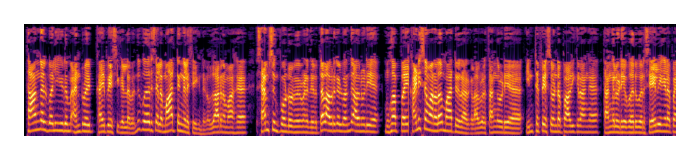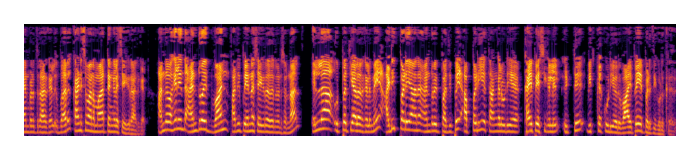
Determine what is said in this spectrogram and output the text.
தாங்கள் வெளியிடும் ஆண்ட்ராய்டு கைபேசிகளில் வந்து வேறு சில மாற்றங்களை செய்கின்றன உதாரணமாக சாம்சங் போன்ற ஒரு நிறுவனத்தை எடுத்தால் அவர்கள் வந்து அதனுடைய முகப்பை கணிசமான அளவு மாற்றுகிறார்கள் அவர்கள் தங்களுடைய இன்டர்பேஸ் ஒன்றை பாவிக்கிறாங்க தங்களுடைய வேறு வேறு செயலிகளை பயன்படுத்துகிறார்கள். இவ்வாறு கணிசமான மாற்றங்களை செய்கிறார்கள் அந்த வகையில் இந்த ஆண்ட்ராய்டு ஒன் பதிப்பு என்ன செய்கிறது என்று சொன்னால் எல்லா உற்பத்தியாளர்களுமே அடிப்படையான ஆண்ட்ராய்டு பதிப்பை அப்படியே தங்களுடைய கைபேசிகளில் இட்டு விற்கக்கூடிய ஒரு வாய்ப்பை ஏற்படுத்தி கொடுக்கிறது.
